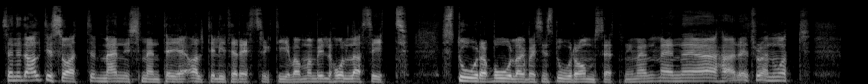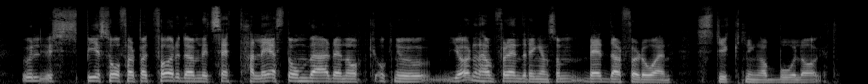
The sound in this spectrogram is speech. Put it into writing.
Sen är det alltid så att management är alltid lite restriktiva. Man vill hålla sitt stora bolag med sin stora omsättning. Men, men eh, här tror jag nog att Ulrich Sofer på ett föredömligt sätt har läst omvärlden och, och nu gör den här förändringen som bäddar för då en styckning av bolaget.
